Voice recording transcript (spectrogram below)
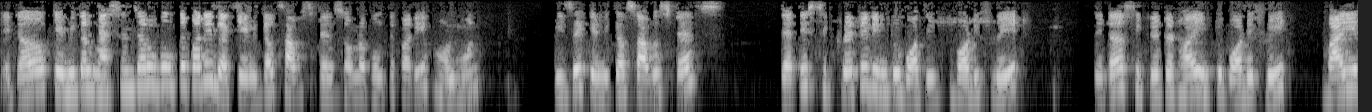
এটাও কেমিক্যাল মেসেঞ্জারও বলতে পারি বা কেমিক্যাল সাবস্টেন্স আমরা বলতে পারি। Hormone is a chemical substance that is secreted into body body fluid. যেটা সিক্রেটেড হয় into body fluid by a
